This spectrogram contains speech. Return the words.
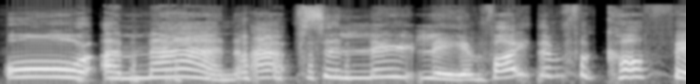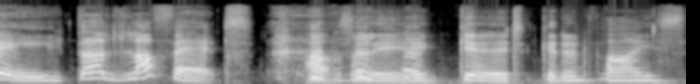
or a man. Absolutely. Invite them for coffee. I'd love it. Absolutely. Good. Good advice.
